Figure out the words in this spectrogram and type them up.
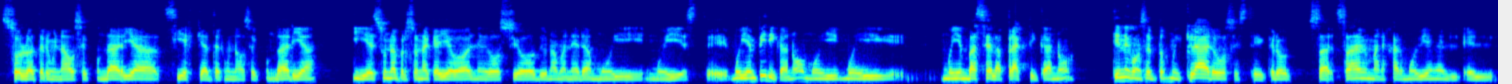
solo ha terminado secundaria, si es que ha terminado secundaria, y es una persona que ha llevado el negocio de una manera muy, muy, este, muy empírica, ¿no? Muy, muy, muy en base a la práctica, ¿no? Tiene conceptos muy claros, este, creo sabe manejar muy bien el, el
